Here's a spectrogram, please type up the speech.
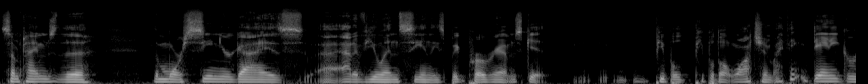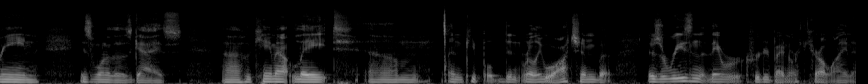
sometimes the the more senior guys uh, out of UNC and these big programs get people people don't watch him. I think Danny Green is one of those guys uh, who came out late um, and people didn't really watch him. But there's a reason that they were recruited by North Carolina.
